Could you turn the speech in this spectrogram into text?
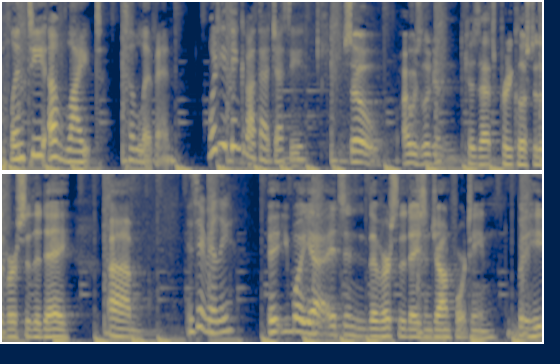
plenty of light to live in. What do you think about that, Jesse? So I was looking because that's pretty close to the verse of the day. Um, Is it really? it, well, yeah, it's in the verse of the days in John 14, but he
